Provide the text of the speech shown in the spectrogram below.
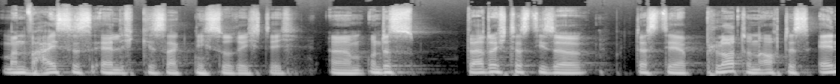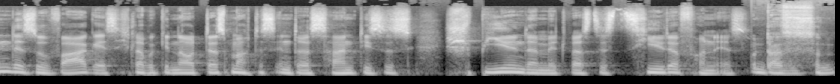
Man weiß es ehrlich gesagt nicht so richtig. Ähm, und das, dadurch, dass dieser dass der Plot und auch das Ende so vage ist. Ich glaube, genau das macht es interessant, dieses Spielen damit, was das Ziel davon ist. Und das ist so,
